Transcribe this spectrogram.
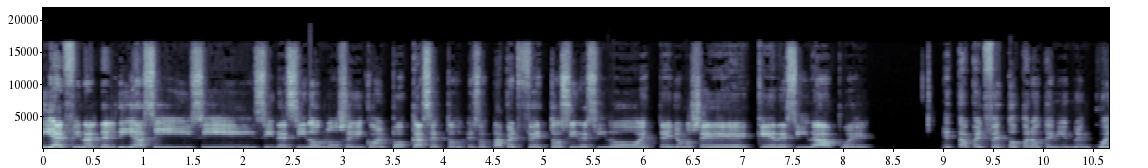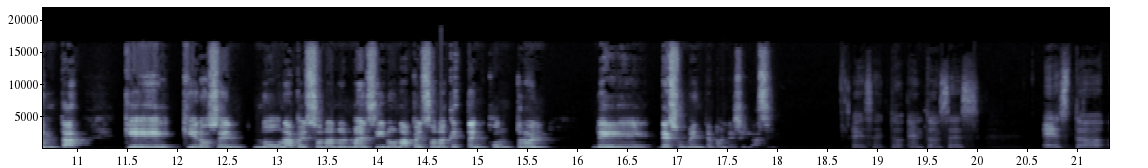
y al final del día, si, si, si decido no seguir con el podcast, esto, eso está perfecto. Si decido, este, yo no sé qué decida, pues está perfecto, pero teniendo en cuenta que quiero ser no una persona normal, sino una persona que está en control de, su mente, por decirlo así. Exacto. Entonces, esto,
